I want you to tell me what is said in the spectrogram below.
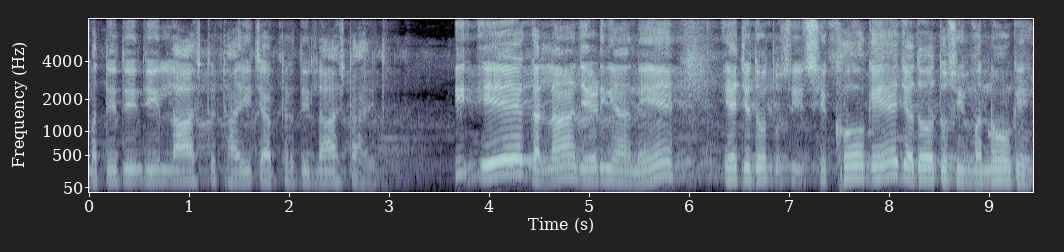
ਮੱਦੀ ਦੀ ਇੰਜੀਲ ਲਾਸਟ 28 ਚੈਪਟਰ ਦੀ ਲਾਸਟ ਆਇਤ। ਇਹ ਗੱਲਾਂ ਜਿਹੜੀਆਂ ਨੇ, ਇਹ ਜਦੋਂ ਤੁਸੀਂ ਸਿੱਖੋਗੇ, ਜਦੋਂ ਤੁਸੀਂ ਮੰਨੋਗੇ।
